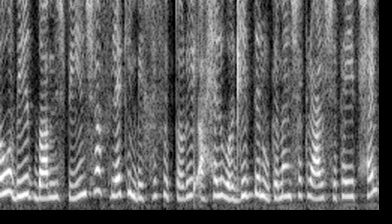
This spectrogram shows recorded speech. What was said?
هو بيطبع مش بينشف لكن بيخف بطريقة حلوة جدا وكمان شكله على الشفايف حلو.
